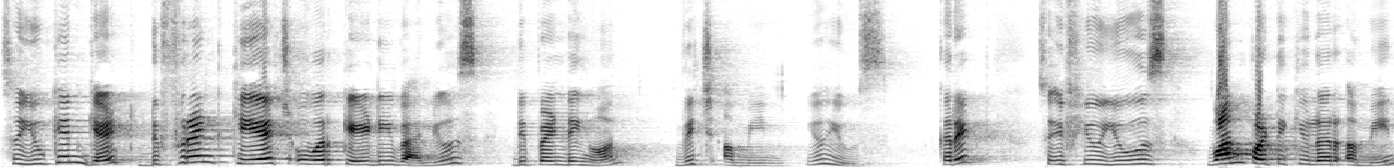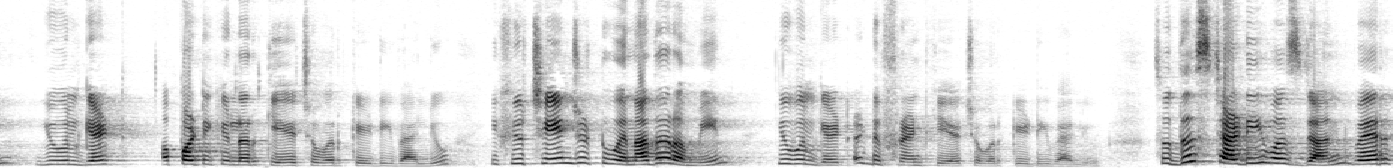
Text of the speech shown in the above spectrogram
So, you can get different Kh over Kd values depending on which amine you use correct. So, if you use one particular amine you will get a particular Kh over Kd value. If you change it to another amine you will get a different Kh over Kd value. So, this study was done where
